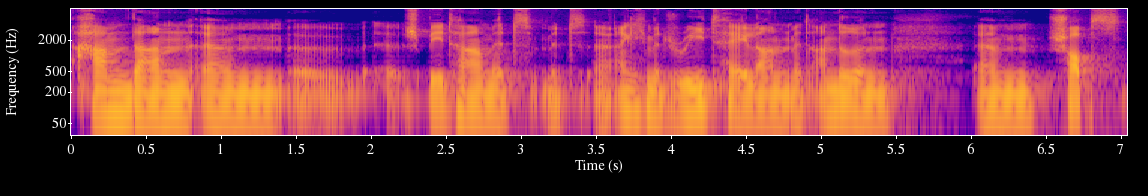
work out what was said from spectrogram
haben dann ähm, äh, später mit, mit äh, eigentlich mit Retailern, mit anderen ähm, Shops,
